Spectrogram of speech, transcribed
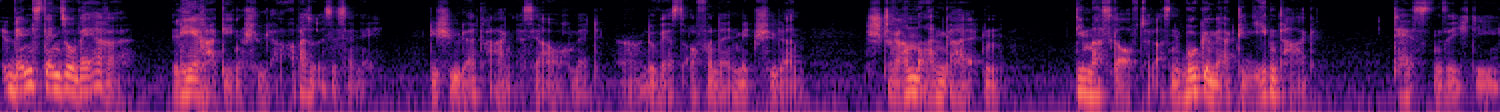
wenn es denn so wäre, Lehrer gegen Schüler, aber so ist es ja nicht. Die Schüler tragen es ja auch mit. Du wirst auch von deinen Mitschülern stramm angehalten, die Maske aufzulassen. Wohlgemerkt, jeden Tag testen sich die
